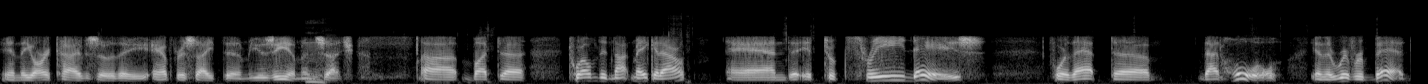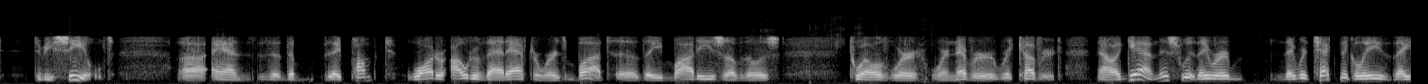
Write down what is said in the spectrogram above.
in the archives of the Anthracite uh, Museum and such. Uh, but uh, 12 did not make it out, and it took three days for that uh, that hole in the river bed to be sealed. Uh, and the, the they pumped water out of that afterwards, but uh, the bodies of those twelve were were never recovered. Now, again, this was, they were they were technically they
